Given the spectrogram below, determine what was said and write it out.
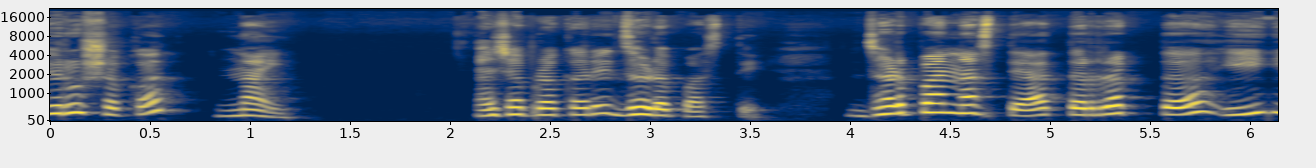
फिरू शकत नाही. अशा प्रकारे झडप असते. झडपा नसत्या तर रक्त ही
